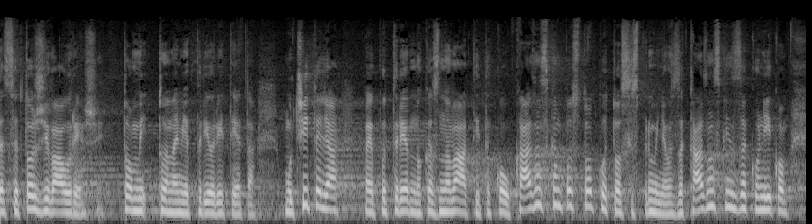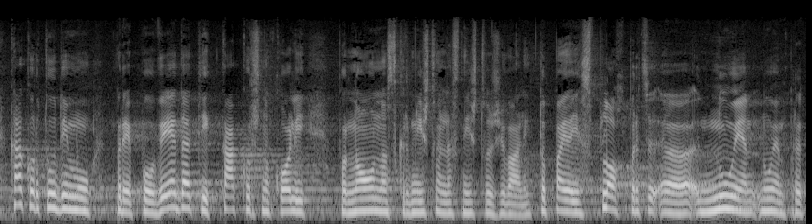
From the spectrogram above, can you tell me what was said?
da se to žival reši. To, mi, to nam je prioriteta. Mučitelja pa je potrebno kaznovati tako v kazenskem postopku, to se spremenja z kazenskim zakonikom, kakor tudi mu prepovedati prepovedati kakršnokoli ponovno skrbništvo in lasništvo živali. To pa je sploh pred, uh, nujen, nujen pred,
